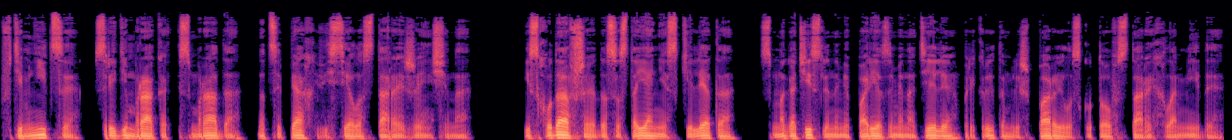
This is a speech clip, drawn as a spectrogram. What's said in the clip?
В темнице, среди мрака и смрада, на цепях висела старая женщина. Исхудавшая до состояния скелета, с многочисленными порезами на теле, прикрытым лишь парой лоскутов старой хламиды.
